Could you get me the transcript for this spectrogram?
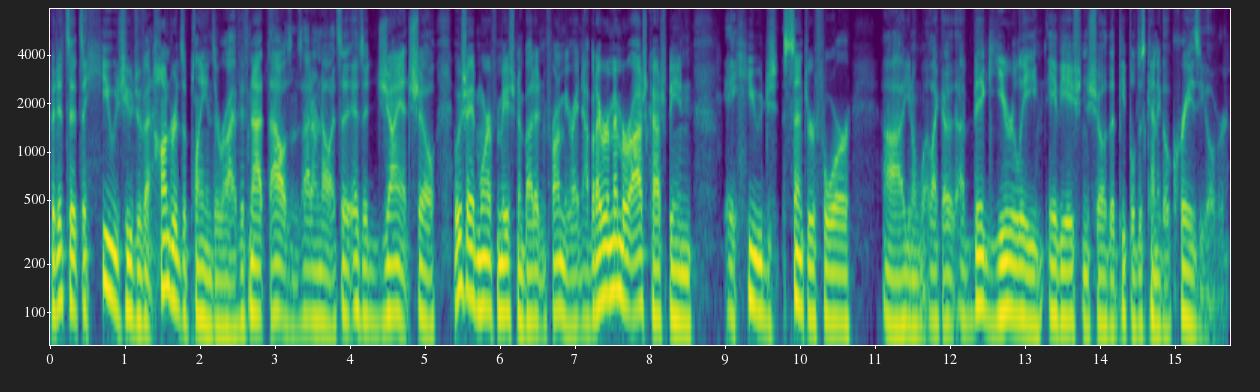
But it's it's a huge, huge event. Hundreds of planes arrive, if not thousands. I don't know. It's a it's a giant show. I wish I had more information about it in front of me right now. But I remember Oshkosh being a huge center for. Uh, you know, like a, a big yearly aviation show that people just kind of go crazy over.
